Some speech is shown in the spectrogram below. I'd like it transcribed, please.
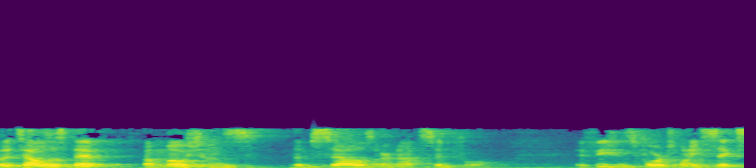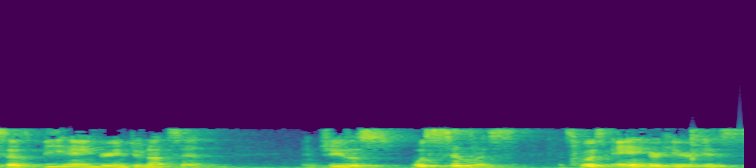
But it tells us that emotions themselves are not sinful. Ephesians 4:26 says, "Be angry and do not sin." And Jesus was sinless. And so his anger here is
